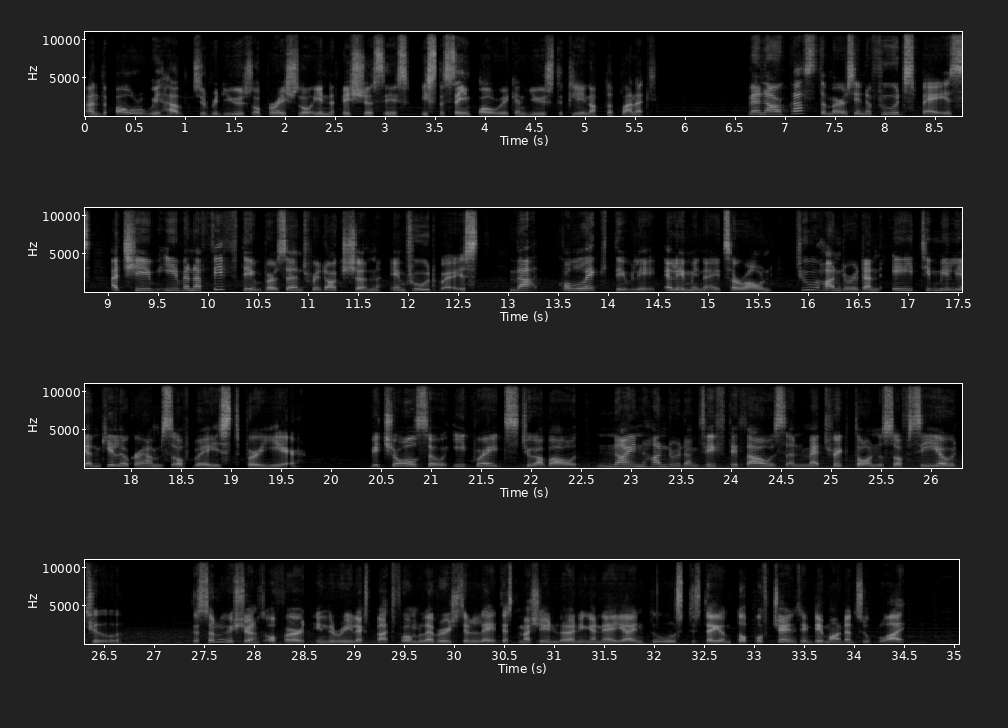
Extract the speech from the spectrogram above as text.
And the power we have to reduce operational inefficiencies is the same power we can use to clean up the planet. When our customers in the food space achieve even a 15% reduction in food waste, that collectively eliminates around 280 million kilograms of waste per year, which also equates to about 950,000 metric tons of CO2 the solutions offered in the Relex platform leverage the latest machine learning and AI tools to stay on top of changing demand and supply,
